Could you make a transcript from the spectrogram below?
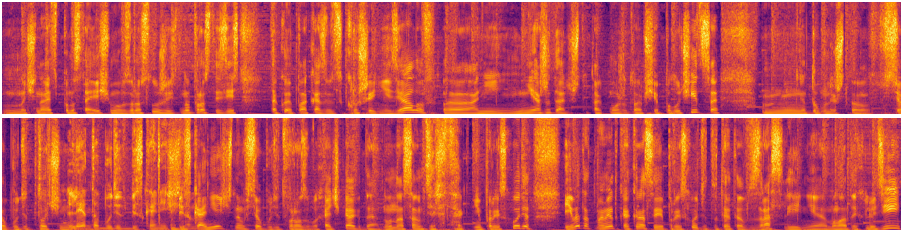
начинать по-настоящему взрослую жизнь. Ну, просто здесь такое показывается крушение идеалов. Э, Они не ожидали, что так может вообще получиться. Думали, что все будет очень... Лето будет бесконечным. Бесконечным, все будет в розовых очках, да. Но на самом деле так не происходит. И в этот момент как раз и происходит вот это взросление молодых людей,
